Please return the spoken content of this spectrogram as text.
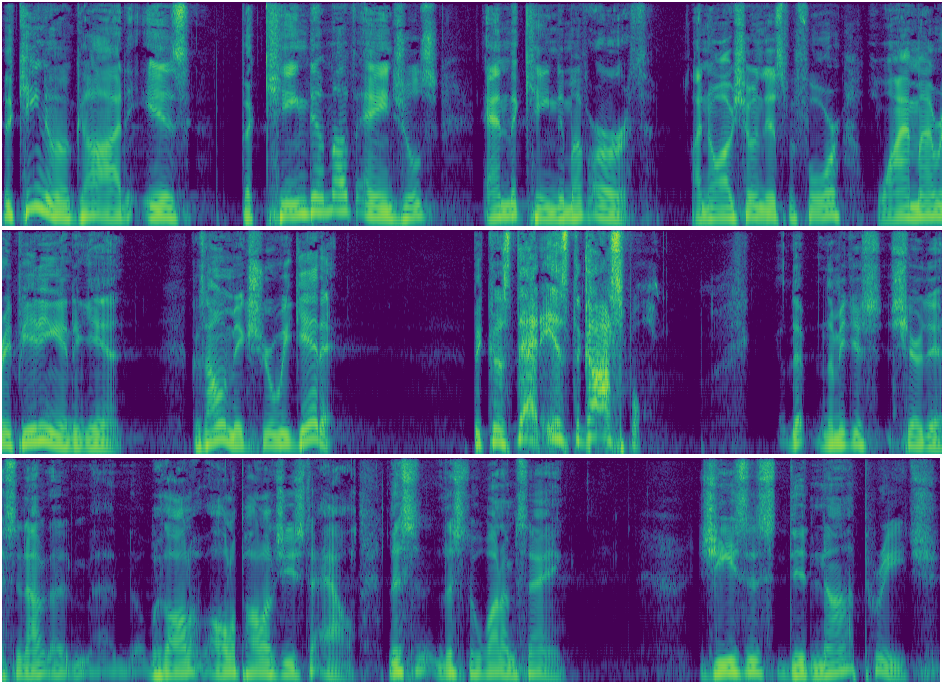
The kingdom of God is the kingdom of angels and the kingdom of earth. I know I've shown this before. Why am I repeating it again? Because I want to make sure we get it. Because that is the gospel. Let, me just share this, and I, uh, with all, all apologies to Al, listen, listen to what I'm saying. Jesus did not preach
